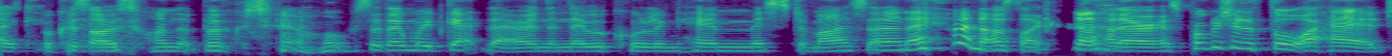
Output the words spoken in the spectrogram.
Okay, because I was the one that booked it all. So then we'd get there and then they were calling him Mr. My surname. And I was like, hilarious. Probably should have thought ahead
